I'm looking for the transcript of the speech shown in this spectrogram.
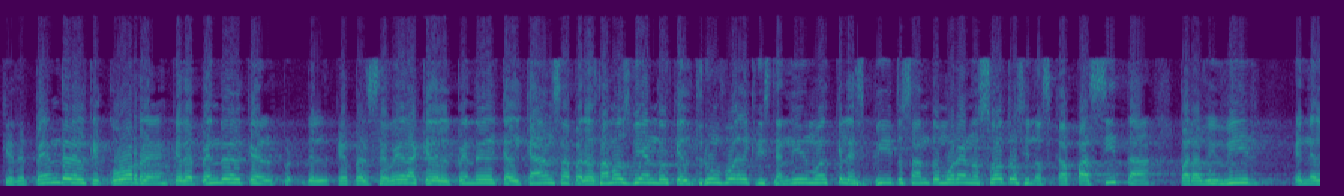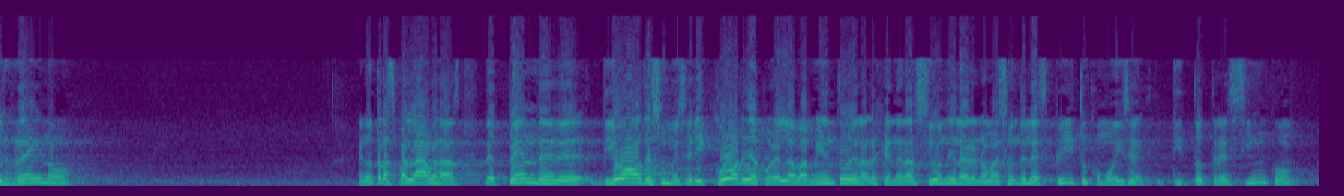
que depende del que corre, que depende del que, del que persevera, que depende del que alcanza, pero estamos viendo que el triunfo del cristianismo es que el Espíritu Santo muere en nosotros y nos capacita para vivir en el reino. En otras palabras, depende de Dios, de su misericordia por el lavamiento de la regeneración y la renovación del Espíritu, como dice Tito 3.5.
